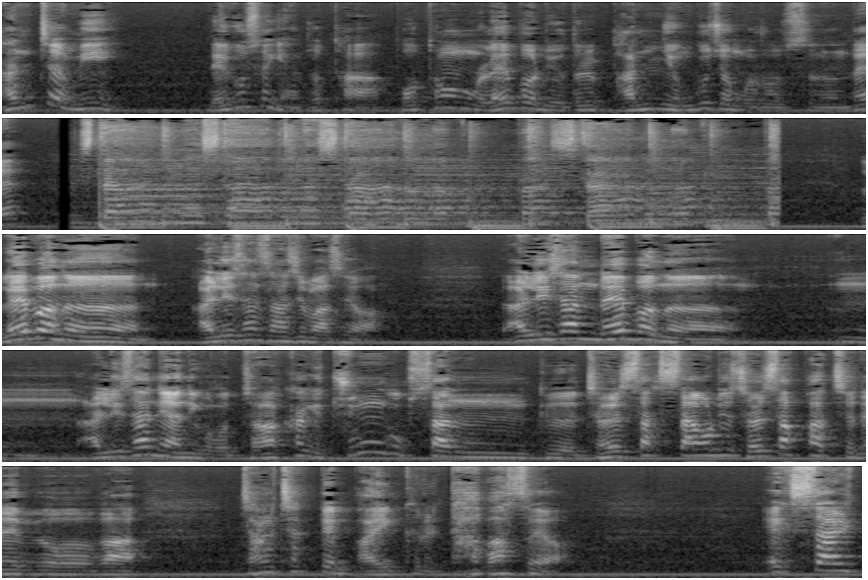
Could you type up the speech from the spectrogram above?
단점이 내구성이 안 좋다. 보통 레버류들 반영구적으로 쓰는데 레버는 알리산사 하지 마세요. 알리산 레버는 음, 알리산이 아니고 정확하게 중국산 그 절삭 사우리 절삭 파츠 레버가 장착된 바이크를 다 봤어요. XR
